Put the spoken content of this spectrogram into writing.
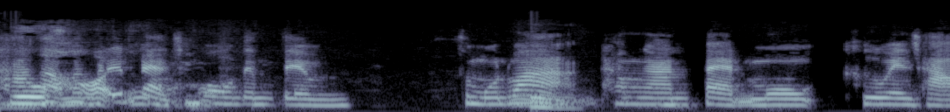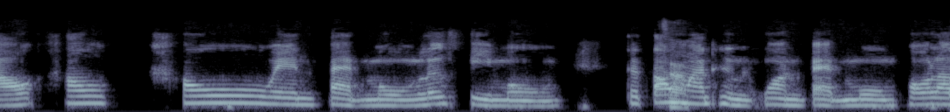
พัอกยู่อะมันหอไม่ได้อีกแปดชั่วโมงเต็มๆสมมุติว่าอืมทำงานแปดโมงคือเวรเช้าเข้า เข้าเวรแปดโมงเลิกสี่โมงจะต้องมาถึงก่อนแปดโมงเพราะเรา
